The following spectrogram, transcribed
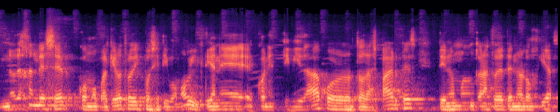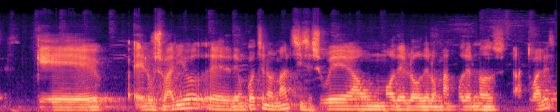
no dejan de ser como cualquier otro dispositivo móvil, tiene conectividad por todas partes, tiene un montonazo de tecnologías que el usuario eh, de un coche normal, si se sube a un modelo de los más modernos actuales,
